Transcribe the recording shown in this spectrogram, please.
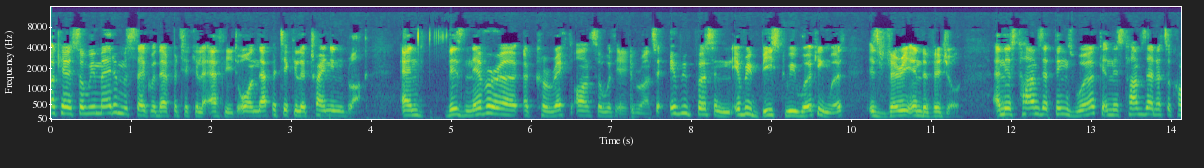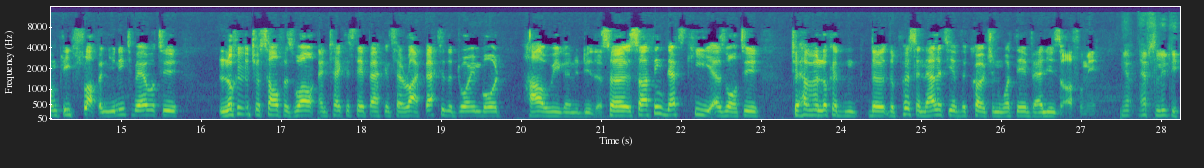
okay, so we made a mistake with that particular athlete or on that particular training block. And there's never a, a correct answer with everyone. So every person, every beast we're working with is very individual. And there's times that things work and there's times that it's a complete flop. And you need to be able to look at yourself as well and take a step back and say, right, back to the drawing board how are we going to do this? So, so I think that's key as well to to have a look at the the personality of the coach and what their values are for me. Yeah, absolutely.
